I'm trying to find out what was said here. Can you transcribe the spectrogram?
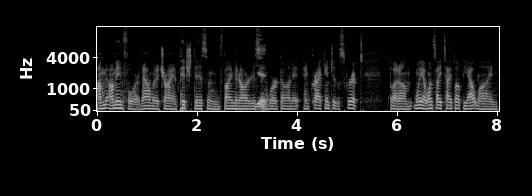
i'm, I'm in for it. Now i'm going to try and pitch this and find an artist yeah. and work on it and crack into the script. But um well yeah once i type up the outline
